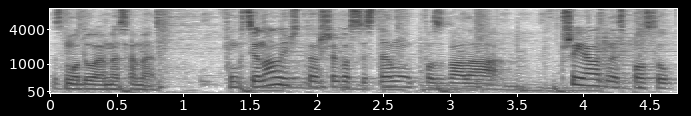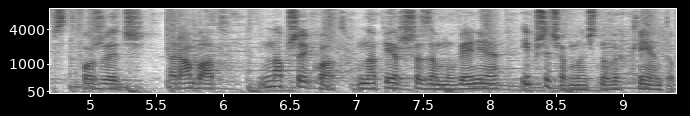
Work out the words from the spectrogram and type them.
z modułem SMS. Funkcjonalność naszego systemu pozwala w przyjazny sposób stworzyć rabat, na przykład na pierwsze zamówienie i przyciągnąć nowych klientów.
